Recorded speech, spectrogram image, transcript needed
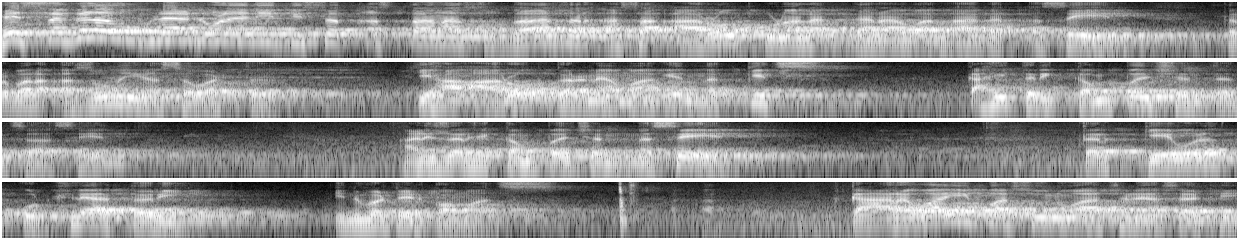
हे सगळं उघड्या डोळ्यांनी दिसत असताना सुद्धा जर असा आरोप कुणाला करावा लागत असेल तर मला अजूनही असं वाटतं की हा आरोप करण्यामागे नक्कीच काहीतरी कंपल्शन त्यांचं असेल. आणि जर हे कंपल्शन नसेल तर केवळ कुठल्या तरी इन्व्हर्टेड कॉमास कारवाईपासून वाचण्यासाठी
